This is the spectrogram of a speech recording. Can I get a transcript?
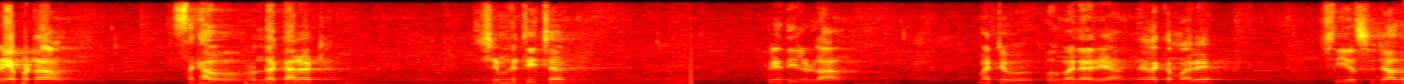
പ്രിയപ്പെട്ട സഖാവ് വൃന്ദ കാരാട്ട് ശ്രീമതി ടീച്ചർ വേദിയിലുള്ള മറ്റു ബഹുമാനാരിയ നേതാക്കന്മാരെ സി എസ് സുജാത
